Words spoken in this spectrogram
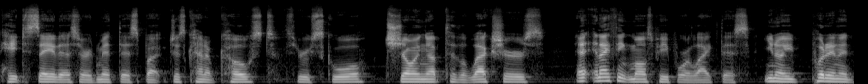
hate to say this or admit this, but just kind of coast through school, showing up to the lectures. And, I think most people are like this. You know, you put in a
